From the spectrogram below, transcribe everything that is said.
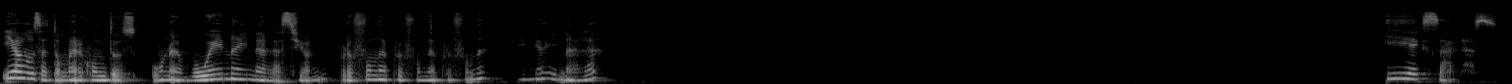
Y vamos a tomar juntos una buena inhalación. Profunda, profunda, profunda. Venga, inhala. Y exhalas.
